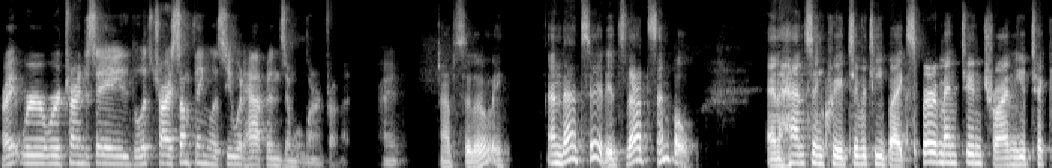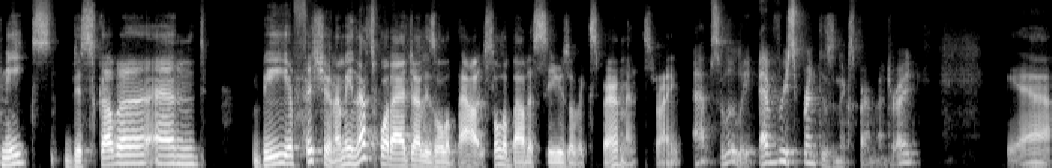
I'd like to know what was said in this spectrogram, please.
right? We're we're trying to say let's try something, let's see what happens, and we'll learn from it, right? Absolutely, and that's it. It's that simple. Enhancing creativity by experimenting, trying new techniques, discover and be efficient. I mean, that's what agile is all about. It's all about a series of experiments, right? Absolutely. Every sprint is an experiment, right? Yeah.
